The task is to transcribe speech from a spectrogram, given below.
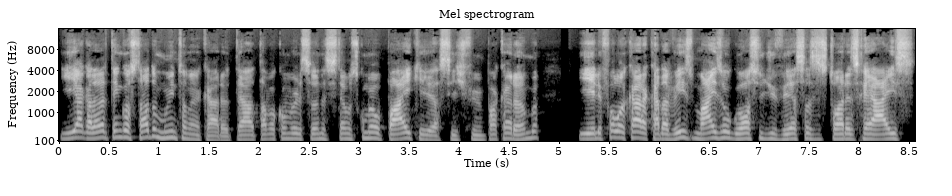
e a galera tem gostado muito, né, cara? Eu tava conversando esses temas com meu pai, que assiste filme pra caramba, e ele falou, cara, cada vez mais eu gosto de ver essas histórias reais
